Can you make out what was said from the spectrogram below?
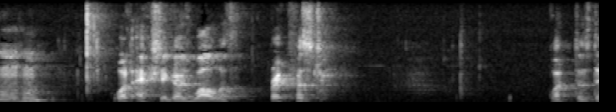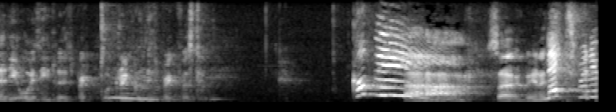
Mm-hmm. What actually goes well with breakfast? What does Daddy always eat with his breakfast or drink with his breakfast? Coffee! Aha! So we're gonna Next video,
